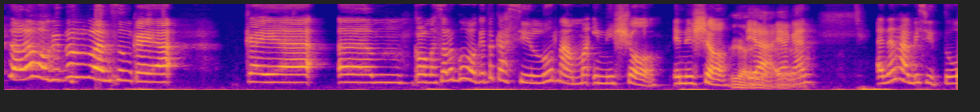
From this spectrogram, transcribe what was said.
soalnya waktu itu lu langsung kayak kayak em, kalau nggak salah gue waktu itu kasih lu nama initial initial ya iya, ya iya. kan and then habis itu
